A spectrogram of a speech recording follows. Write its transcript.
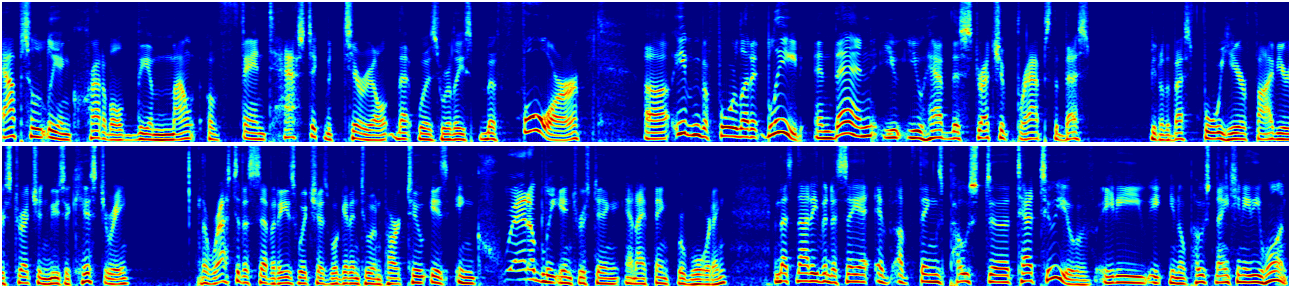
absolutely incredible the amount of fantastic material that was released before. Uh, even before Let It Bleed, and then you you have this stretch of perhaps the best, you know, the best four year, five year stretch in music history, the rest of the 70s, which, as we'll get into in part two, is incredibly interesting and I think rewarding. And that's not even to say of, of things post uh, Tattoo You of 80, you know, post 1981.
